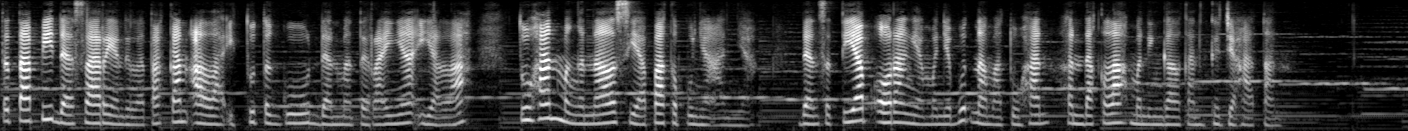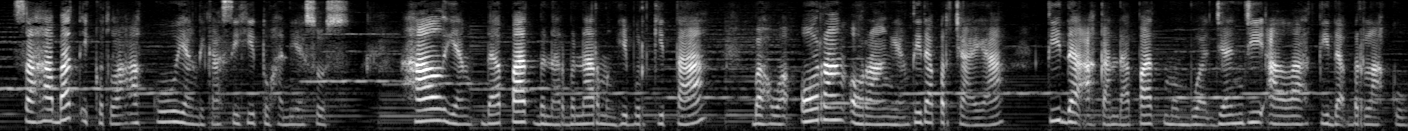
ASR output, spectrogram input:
tetapi dasar yang diletakkan Allah itu teguh dan materainya ialah Tuhan mengenal siapa kepunyaannya dan setiap orang yang menyebut nama Tuhan hendaklah meninggalkan kejahatan. Sahabat ikutlah aku yang dikasihi Tuhan Yesus hal yang dapat benar-benar menghibur kita bahwa orang-orang yang tidak percaya tidak akan dapat membuat janji Allah tidak berlaku.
